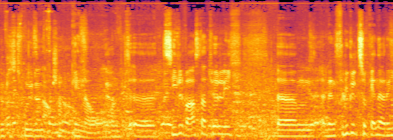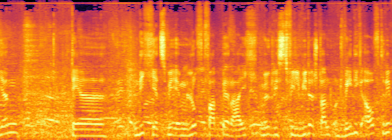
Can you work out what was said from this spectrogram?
möglichst früh dann auch schon auf. Genau. Und äh, Ziel war es natürlich, ähm, einen Flügel zu generieren, der nicht jetzt wie im Luftfahrtbereich möglichst viel Widerstand und wenig Auftrieb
